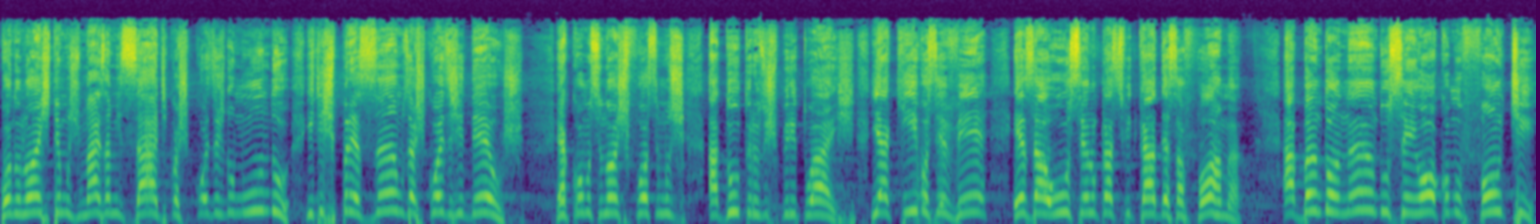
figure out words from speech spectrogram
Quando nós temos mais amizade com as coisas do mundo e desprezamos as coisas de Deus, é como se nós fôssemos adúlteros espirituais. E aqui você vê Esaú sendo classificado dessa forma, abandonando o Senhor como fonte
